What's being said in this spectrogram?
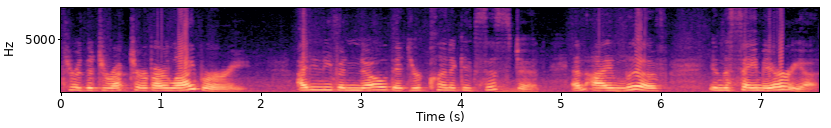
through the director of our library. I didn't even know that your clinic existed, and I live in the same area.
